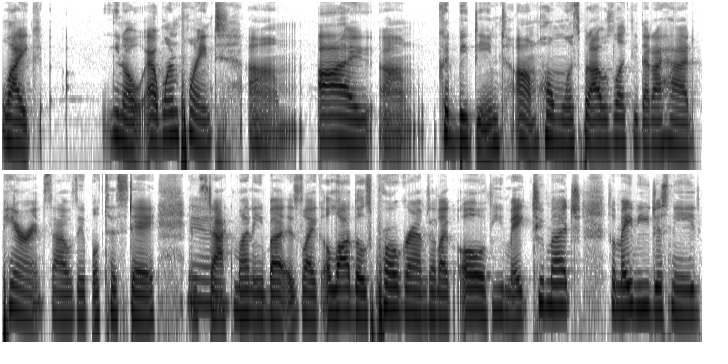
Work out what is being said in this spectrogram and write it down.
like you know, at one point, um, I um, could be deemed um, homeless, but I was lucky that I had parents that I was able to stay and Yeah. stack money. But it's like a lot of those programs are like, oh, if you make too much, so maybe you just need,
